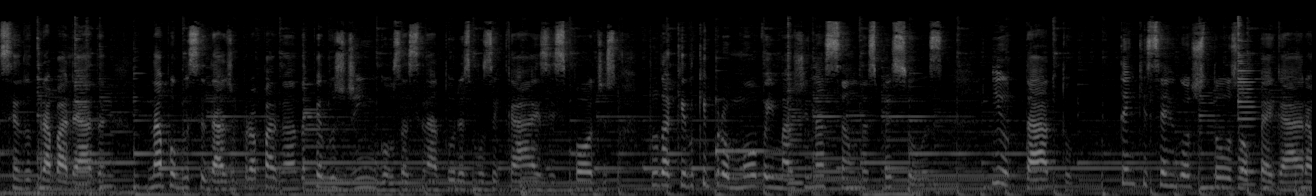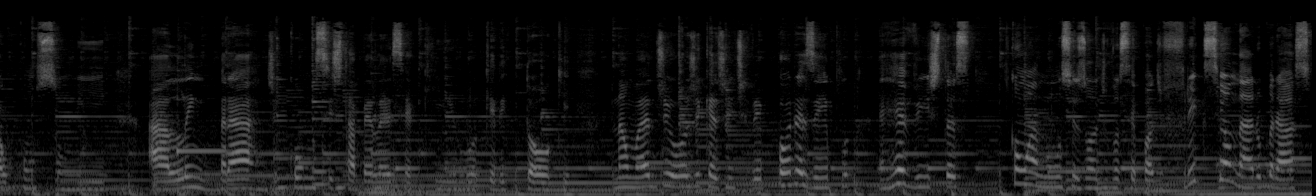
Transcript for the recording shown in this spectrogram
sendo trabalhada na publicidade e propaganda pelos jingles, assinaturas musicais, spots, tudo aquilo que promove a imaginação das pessoas. E o tato tem que ser gostoso ao pegar, ao consumir, a lembrar de como se estabelece aquilo, aquele toque. Não é de hoje que a gente vê, por exemplo, revistas com anúncios onde você pode friccionar o braço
